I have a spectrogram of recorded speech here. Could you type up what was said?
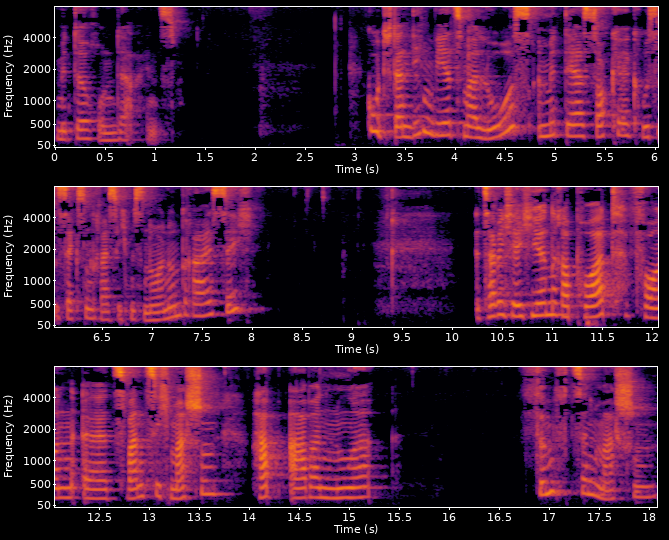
mit der Runde 1. Gut, dann legen wir jetzt mal los mit der Socke Größe 36 bis 39. Jetzt habe ich ja hier einen Rapport von äh, 20 Maschen, habe aber nur 15 Maschen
